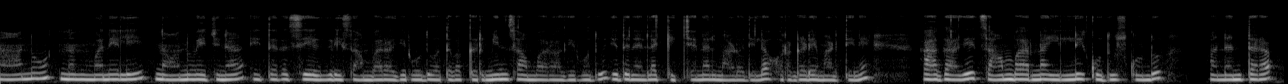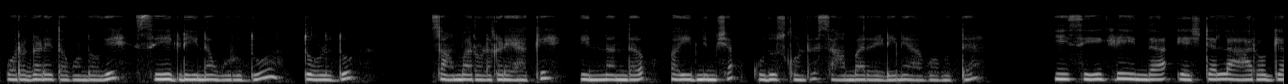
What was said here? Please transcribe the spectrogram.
ನಾನು ನನ್ನ ಮನೇಲಿ ನಾನ್ ವೆಜ್ನ ಈ ಥರ ಸೀಗಡಿ ಸಾಂಬಾರು ಆಗಿರ್ಬೋದು ಅಥವಾ ಕರ್ಮೀನ್ ಸಾಂಬಾರು ಆಗಿರ್ಬೋದು, ಇದನ್ನೆಲ್ಲ ಕಿಚನಲ್ಲಿ ಮಾಡೋದಿಲ್ಲ, ಹೊರಗಡೆ ಮಾಡ್ತೀನಿ. ಹಾಗಾಗಿ ಸಾಂಬಾರನ್ನ ಇಲ್ಲಿ ಕುದಿಸ್ಕೊಂಡು ನಂತರ ಹೊರಗಡೆ ತಗೊಂಡೋಗಿ ಸೀಗಡಿನ ಹುರಿದು, ತೊಳೆದು ಸಾಂಬಾರು ಒಳಗಡೆ ಹಾಕಿ ಇನ್ನೊಂದು ಐದು ನಿಮಿಷ ಕುದಿಸ್ಕೊಂಡ್ರೆ ಸಾಂಬಾರು ರೆಡಿನೇ ಆಗೋಗುತ್ತೆ. ಈ ಸೀಗಡಿಯಿಂದ ಎಷ್ಟೆಲ್ಲ ಆರೋಗ್ಯ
